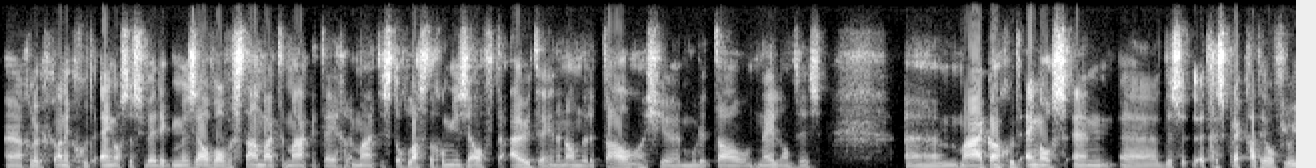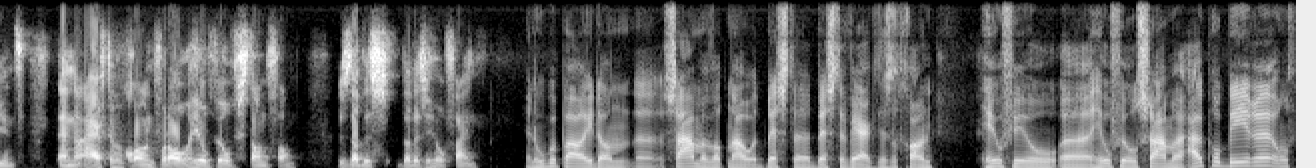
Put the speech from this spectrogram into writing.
gelukkig kan ik goed Engels, dus weet ik mezelf wel verstaanbaar te maken tegen hem. Maar het is toch lastig om jezelf te uiten in een andere taal, als je moedertaal Nederlands is. Um, maar hij kan goed Engels en dus het, gesprek gaat heel vloeiend. En hij heeft er gewoon vooral heel veel verstand van. Dus dat is, dat is heel fijn. En hoe bepaal je dan uh, samen wat nou het beste, beste werkt? Is het gewoon heel veel, heel veel samen uitproberen? Of,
